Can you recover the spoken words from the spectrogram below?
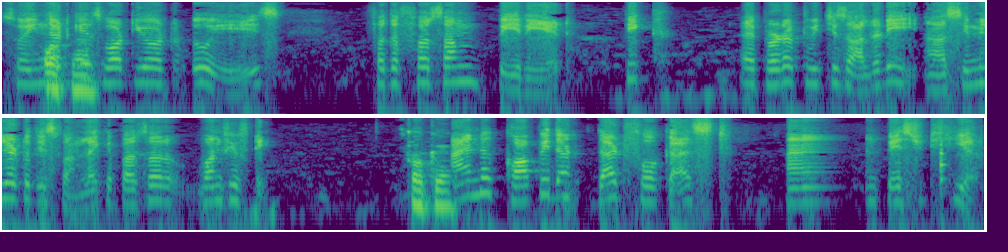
So in okay. that case what you have to do is for the for some period pick a product which is already uh, similar to this one like a pulsar 150 Okay. and copy that that forecast and paste it here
